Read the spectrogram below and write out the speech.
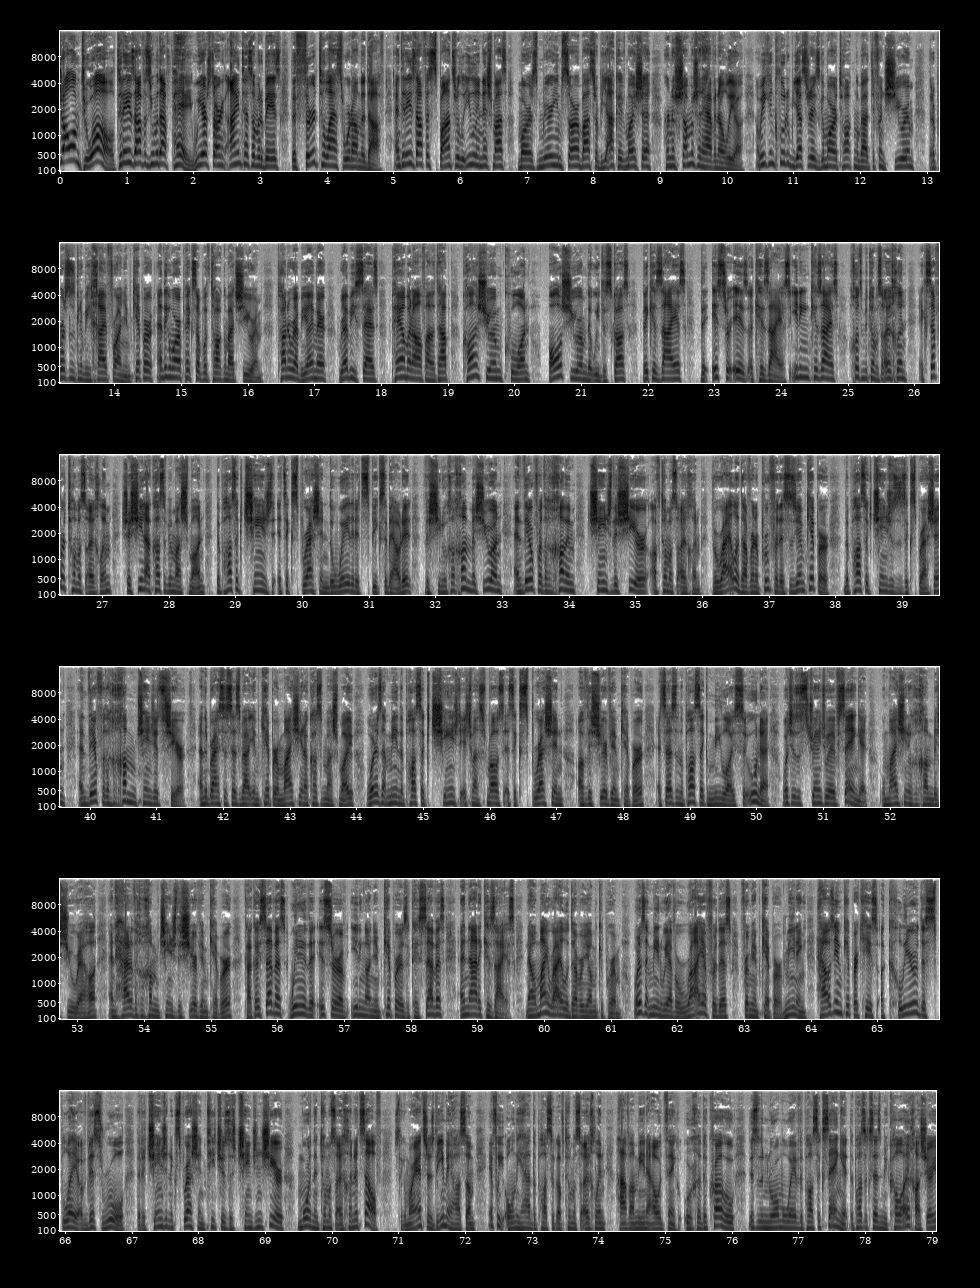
Shalom to all! Today's daf is Yoma Daf Pay. We are starting Ayin Tesam Beis, the third to last word on the daf. And today's daf is sponsored Le'ilu Nishmas, Mars Miriam Sarah Bas Rabbi Yaakov Moshe. Her neshama should have an aliyah. And we concluded yesterday's Gemara talking about different shirim that a person is going to be chayv for on Yom Kippur. And the Gemara picks up with talking about shirim. Tana Rabbi Yomer, Rabbi says, Pay Amad Alf on the top, Kol Shirim kulon all shiurim that we discuss, the kezayas, the isser is a kezayas. Eating kezayas, chutz mitomas eichlin, except for Thomas eichlim, shashina akasav mashman, the pasuk changed its expression, the way that it speaks about it, v'shinu chacham v'shiron, and therefore the chachamim changed the shir of Thomas eichlim. V'rayla davar, and a proof for this is Yom Kippur. The pasuk changes its expression, and therefore the chachamim changed its shir. And the Brisa says about Yom Kippur, my shina akasav mashmai, what does that mean? The pasuk changed ishmas its expression of the shir of Yom Kippur. It says in the pasuk, miloi seuna, which is a strange way of saying it. And how did the Chacham change the shear of Yom Kippur? Kakaiseves, we know the Isser of eating on Yom Kippur is a Kaiseves and not a Kazayas. Now, my Raya Ladavar Yom Kippurim, what does it mean? We have a Raya for this from Yom Kippur, meaning, how is Yom Kippur case a clear display of this rule that a change in expression teaches a change in shear more than Thomas Eichlin itself? So the Gemara answers the Ime Hasam, if we only had the Pasuk of Thomas Eichlin, Havamina, I would think, Urcha de Krahu, this is the normal way of the Pasuk saying it. The Pasuk says, Mikol Eichel, Sher.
